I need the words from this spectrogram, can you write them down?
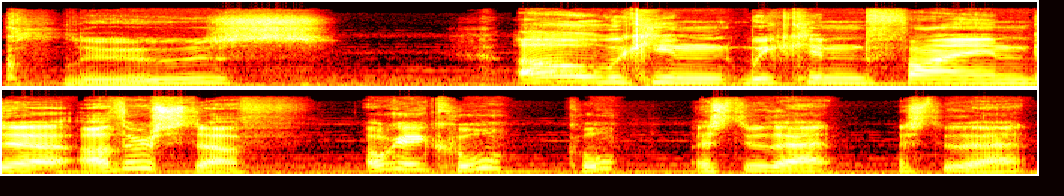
clues. Oh, we can we can find uh, other stuff. Okay, cool, cool. Let's do that. Let's do that.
